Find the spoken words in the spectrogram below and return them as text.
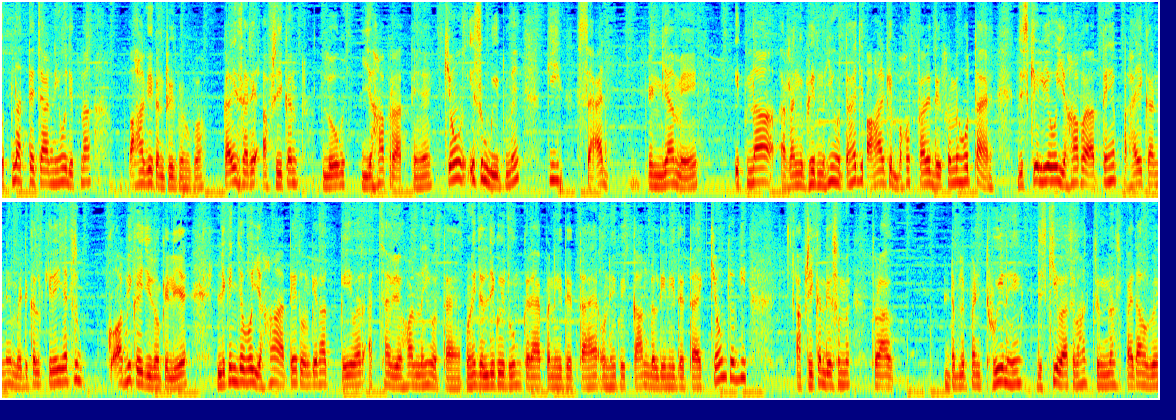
उतना अत्याचार नहीं हो जितना बाहर की कंट्रीज़ में हुआ। कई सारे अफ्रीकन लोग यहाँ पर आते हैं। क्यों इस उम्मीद में कि शायद इंडिया में इतना रंग भेद नहीं होता है जो बाहर के बहुत सारे देशों में होता है? जिसके लिए वो यहाँ पर आते हैं पढ़ाई करने मेडिकल के लिए या फिर और भी कई चीज़ों के लिए। लेकिन जब वो यहाँ आते हैं तो उनके साथ कई बार अच्छा व्यवहार नहीं होता है। उन्हें जल्दी कोई रूम किराए पर नहीं देता है, उन्हें कोई काम जल्दी नहीं देता है। क्यों? क्योंकि अफ्रीकन देशों में थोड़ा डेवलपमेंट हुई नहीं, जिसकी वजह से वहाँ क्रिमिनल्स पैदा हुए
